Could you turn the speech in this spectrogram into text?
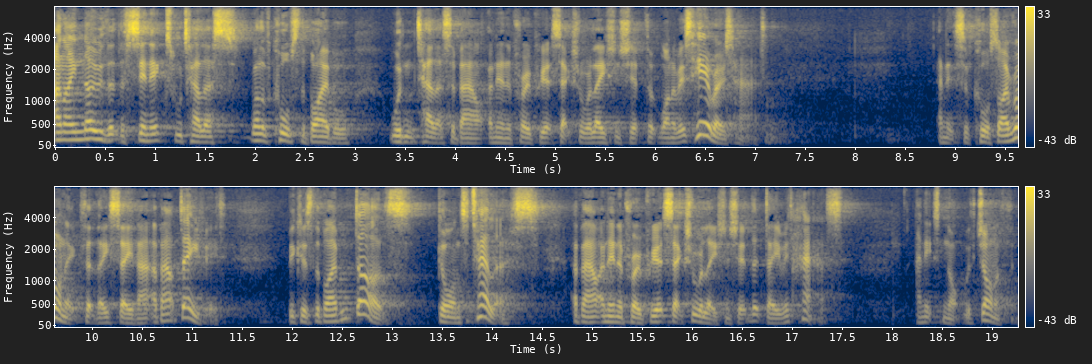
And I know that the cynics will tell us, well, of course, the Bible wouldn't tell us about an inappropriate sexual relationship that one of its heroes had. And it's, of course, ironic that they say that about David, because the Bible does go on to tell us about an inappropriate sexual relationship that David has. And it's not with Jonathan.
